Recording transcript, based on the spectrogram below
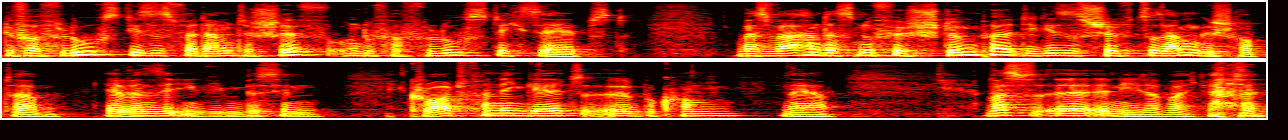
Du verfluchst dieses verdammte Schiff und du verfluchst dich selbst. Was waren das nur für Stümper, die dieses Schiff zusammengeschraubt haben? Ja, wenn sie irgendwie ein bisschen Crowdfunding-Geld äh, bekommen, naja. Was, äh, nee, da war ich gerade.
